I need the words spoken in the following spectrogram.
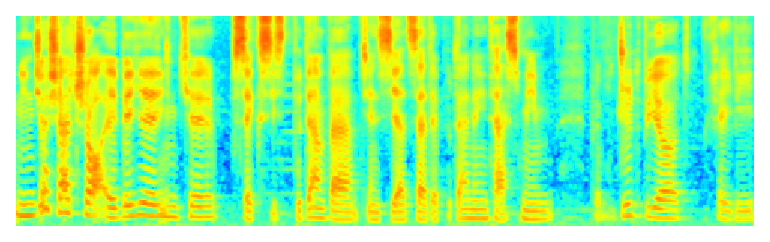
اینجا شاید شاعبه این که سکسیست بودن و جنسیت زده بودن این تصمیم به وجود بیاد خیلی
